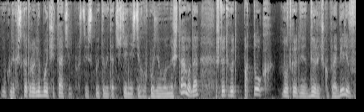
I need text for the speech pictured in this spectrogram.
ну, которое любой читатель просто испытывает от чтения стихов позднего Мандельштама, да, что это какой-то поток, ну, вот какую-то дырочку пробили в,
